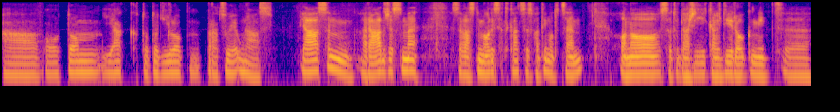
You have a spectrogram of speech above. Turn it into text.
a o tom, jak toto dílo pracuje u nás? Já jsem rád, že jsme se vlastně mohli setkat se svatým otcem Ono se tu daří každý rok mít eh,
